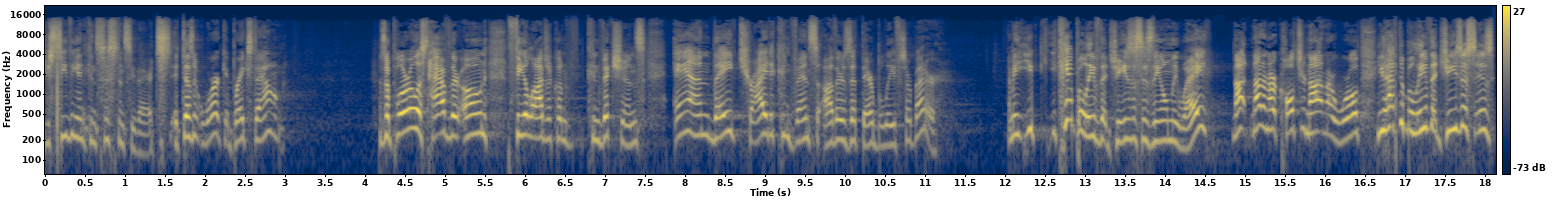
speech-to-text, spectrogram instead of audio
Do you see the inconsistency there? It's, it doesn't work, it breaks down. So, pluralists have their own theological convictions, and they try to convince others that their beliefs are better. I mean, you, you can't believe that Jesus is the only way. Not, not in our culture, not in our world. You have to believe that Jesus is,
